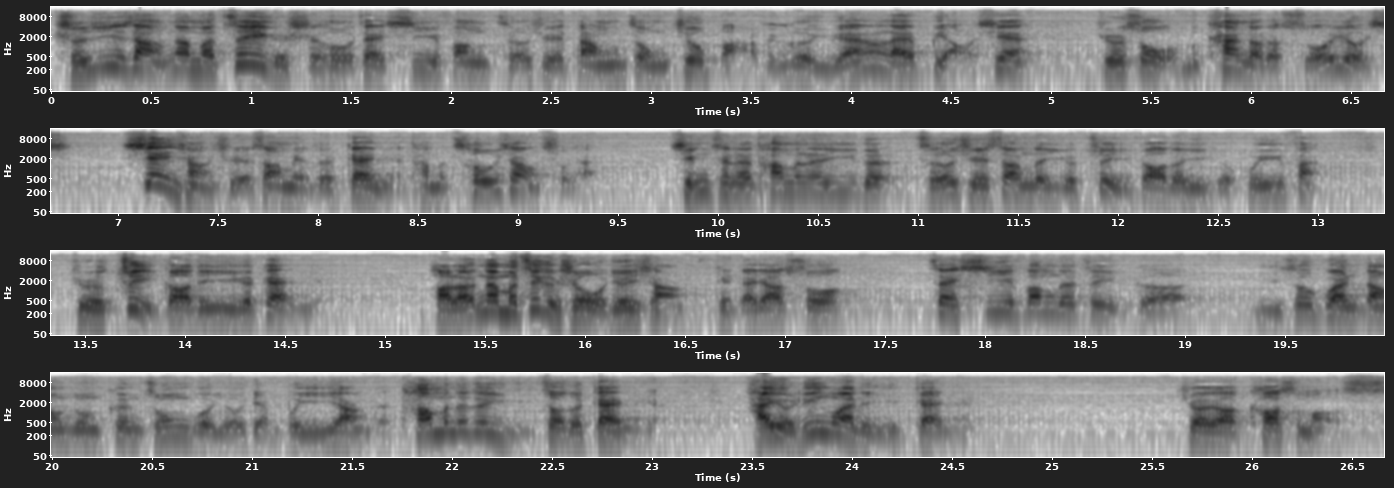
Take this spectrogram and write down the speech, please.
实际上，那么这个时候，在西方哲学当中，就把这个原来表现，就是说我们看到的所有现象学上面的概念，他们抽象出来。形成了他们的一个哲学上的一个最高的一个规范，就是最高的一个概念。好了，那么这个时候我就想给大家说，在西方的这个宇宙观当中，跟中国有点不一样的，他们那个宇宙的概念还有另外的一个概念，叫做 cosmos。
